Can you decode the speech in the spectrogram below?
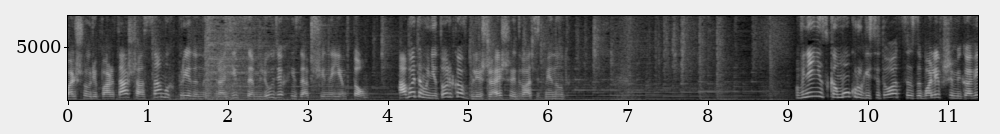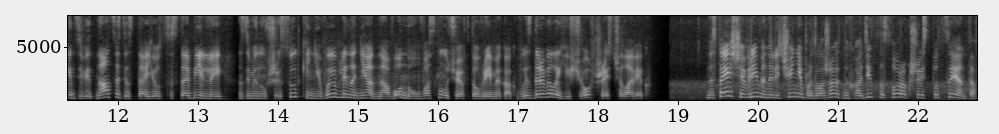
Большой репортаж о самых преданных традициям людях из общины Емто. Об этом и не только в ближайшие 20 минут. В Ненецком округе ситуация с заболевшими COVID-19 остается стабильной. За минувшие сутки не выявлено ни одного нового случая, в то время как выздоровело еще 6 человек. В настоящее время на лечении продолжают находиться 46 пациентов.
